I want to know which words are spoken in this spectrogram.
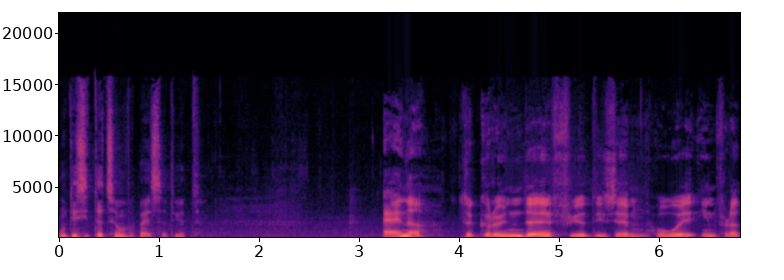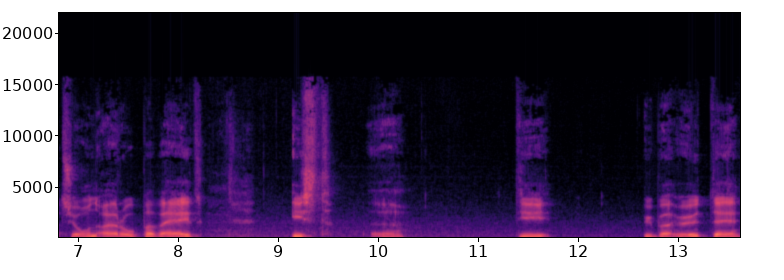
und die Situation verbessert wird? Einer der Gründe für diese hohe Inflation europaweit ist äh, die überhöhte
